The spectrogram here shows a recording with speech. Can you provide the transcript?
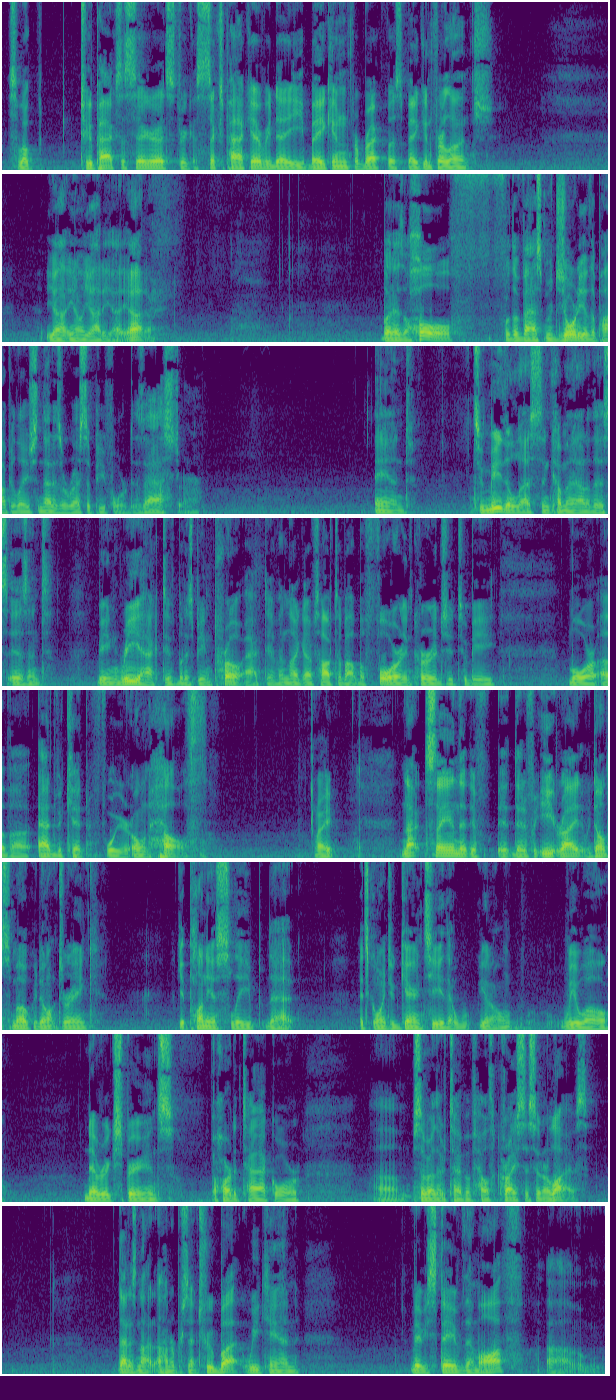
smoke two packs of cigarettes, drink a six pack every day, eat bacon for breakfast, bacon for lunch. Yeah, you know, yada, yada, yada. But as a whole, for the vast majority of the population, that is a recipe for disaster. And to me, the lesson coming out of this isn't being reactive, but it's being proactive. And like I've talked about before, encourage it to be more of a advocate for your own health, right? Not saying that if that if we eat right, we don't smoke, we don't drink, get plenty of sleep, that it's going to guarantee that you know we will never experience a heart attack or um, some other type of health crisis in our lives. That is not 100% true, but we can maybe stave them off um,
